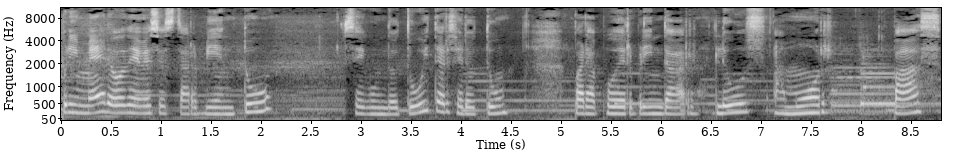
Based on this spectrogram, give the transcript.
primero debes estar bien tú, segundo tú y tercero tú, para poder brindar luz, amor, paz,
